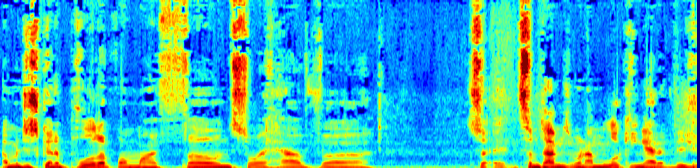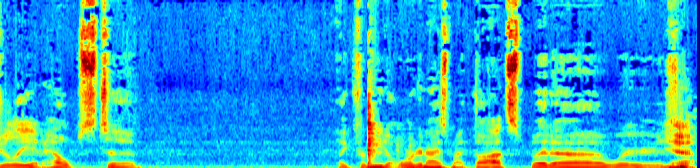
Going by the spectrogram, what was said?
I'm just going to pull it up on my phone so I have. Uh, so sometimes when I'm looking at it visually, it helps to like for me to organize my thoughts. But uh, where is yeah. it?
